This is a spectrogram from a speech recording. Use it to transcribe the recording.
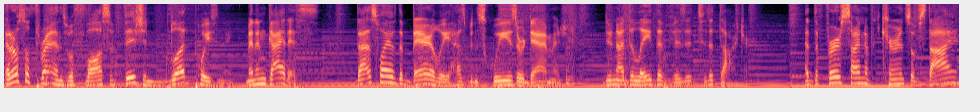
It also threatens with loss of vision, blood poisoning, meningitis. That's why if the barley has been squeezed or damaged, do not delay the visit to the doctor. At the first sign of occurrence of stye,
